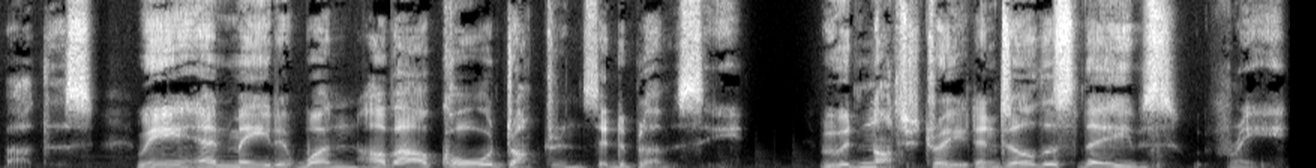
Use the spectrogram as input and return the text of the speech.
about this. We had made it one of our core doctrines in diplomacy. We would not trade until the slaves were free.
